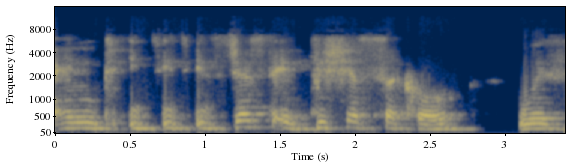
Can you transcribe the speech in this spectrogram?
and it, it, it's just a vicious circle with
